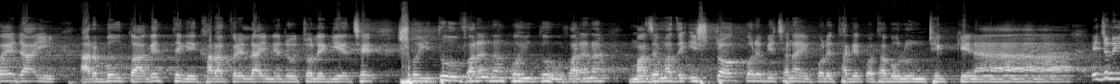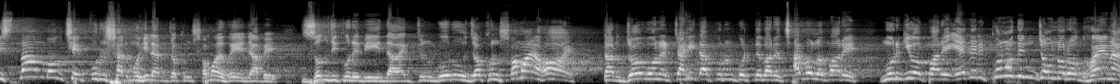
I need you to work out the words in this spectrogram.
হয়ে যায়, আর বউ তো আগের থেকে খারাপের লাইনেরও চলে গিয়েছে। সইতেও পারে না কইতেও পারে না মাঝে মাঝে স্টক করে বিছানায় পড়ে থাকে, কথা বলুন ঠিক কিনা? এই জন্য ইসলাম বলছে, পুরুষ আর মহিলার যখন সময় হয়ে যাবে, জলদি করে বিয়ে দাও। একজন গরু যখন সময় হয় তার যৌবনের চাহিদা পূরণ করতে পারে, ছাগলও পারে, মুরগিও পারে, এদের কোনোদিন যৌন রোগ হয় না।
